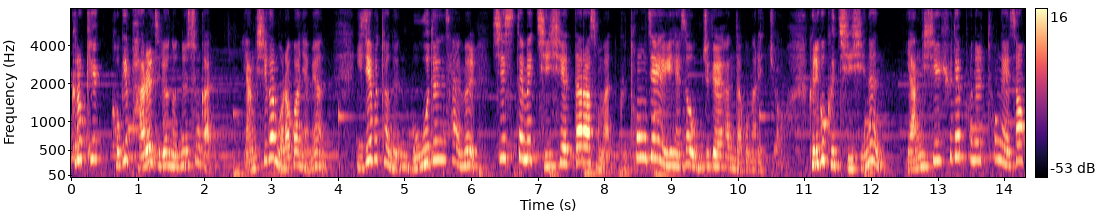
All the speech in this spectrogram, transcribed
그렇게 거기에 발을 들여놓는 순간 양 씨가 뭐라고 하냐면 이제부터는 모든 삶을 시스템의 지시에 따라서만 그 통제에 의해서 움직여야 한다고 말했죠. 그리고 그 지시는 양 씨의 휴대폰을 통해서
